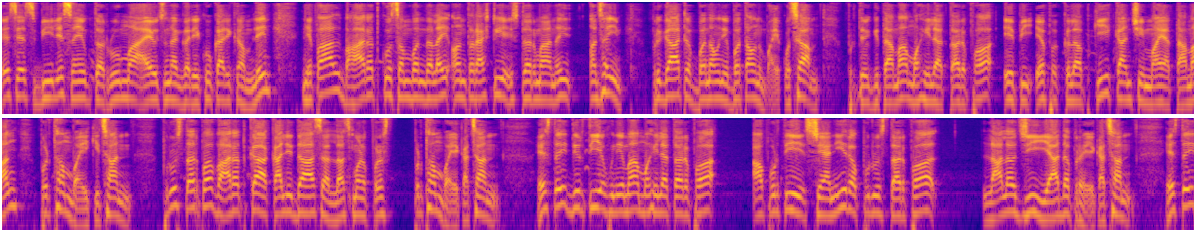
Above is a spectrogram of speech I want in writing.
एसएसबीले संयुक्त रूपमा आयोजना गरेको कार्यक्रमले नेपाल भारतको सम्बन्धलाई अन्तर्राष्ट्रिय स्तरमा नै अझै प्रगाट बनाउने बताउनु भएको छ। प्रतियोगितामा महिलातर्फ एपीएफ क्लबकी कान्छी माया तामाङ प्रथम भएकी छन्। पुरूषतर्फ भारतका कालिदास लक्ष्मण प्रथम भएका छन्। यस्तै द्वितीय हुनेमा महिलातर्फ आपूर्ति स्यानी र पुरूषतर्फ लालजी यादव रहेका छन्। यस्तै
